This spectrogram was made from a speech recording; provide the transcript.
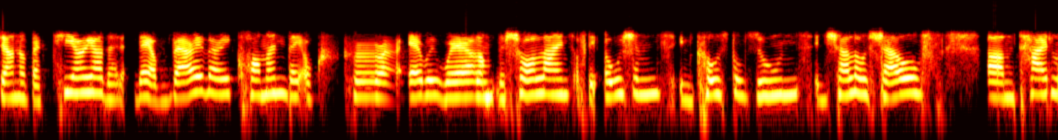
cyanobacteria. That they are very, very common. They occur everywhere along the shorelines of the oceans, in coastal zones, in shallow shelves, um, tidal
